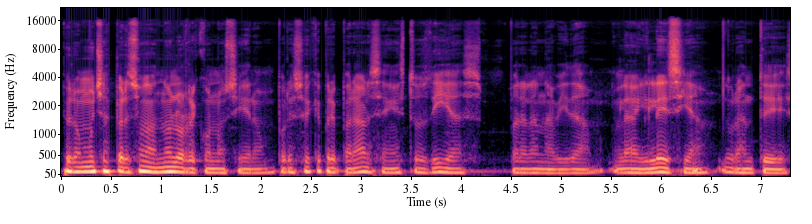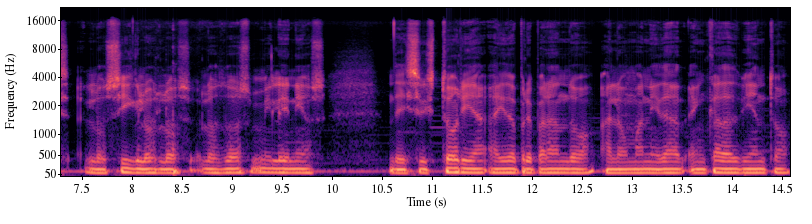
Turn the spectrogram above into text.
Pero muchas personas no lo reconocieron, por eso hay que prepararse en estos días para la Navidad. La iglesia durante los siglos, los, dos milenios de su historia, ha ido preparando a la humanidad en cada adviento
